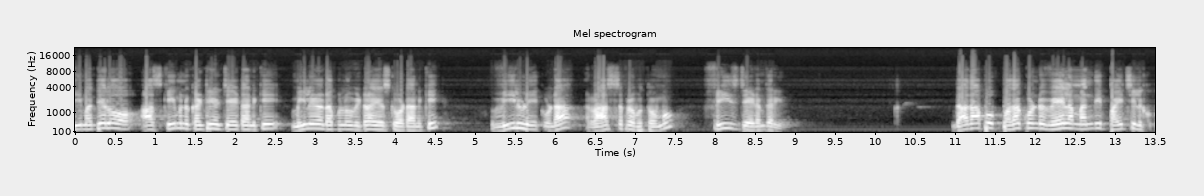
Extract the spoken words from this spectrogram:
ఈ మధ్యలో ఆ స్కీమ్ను కంటిన్యూ చేయడానికి మిగిలిన డబ్బులు విడ్రా చేసుకోవడానికి వీలు లేకుండా రాష్ట్ర ప్రభుత్వము ఫ్రీజ్ చేయడం జరిగింది. దాదాపు పదకొండు వేల మంది పైచిలుకు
